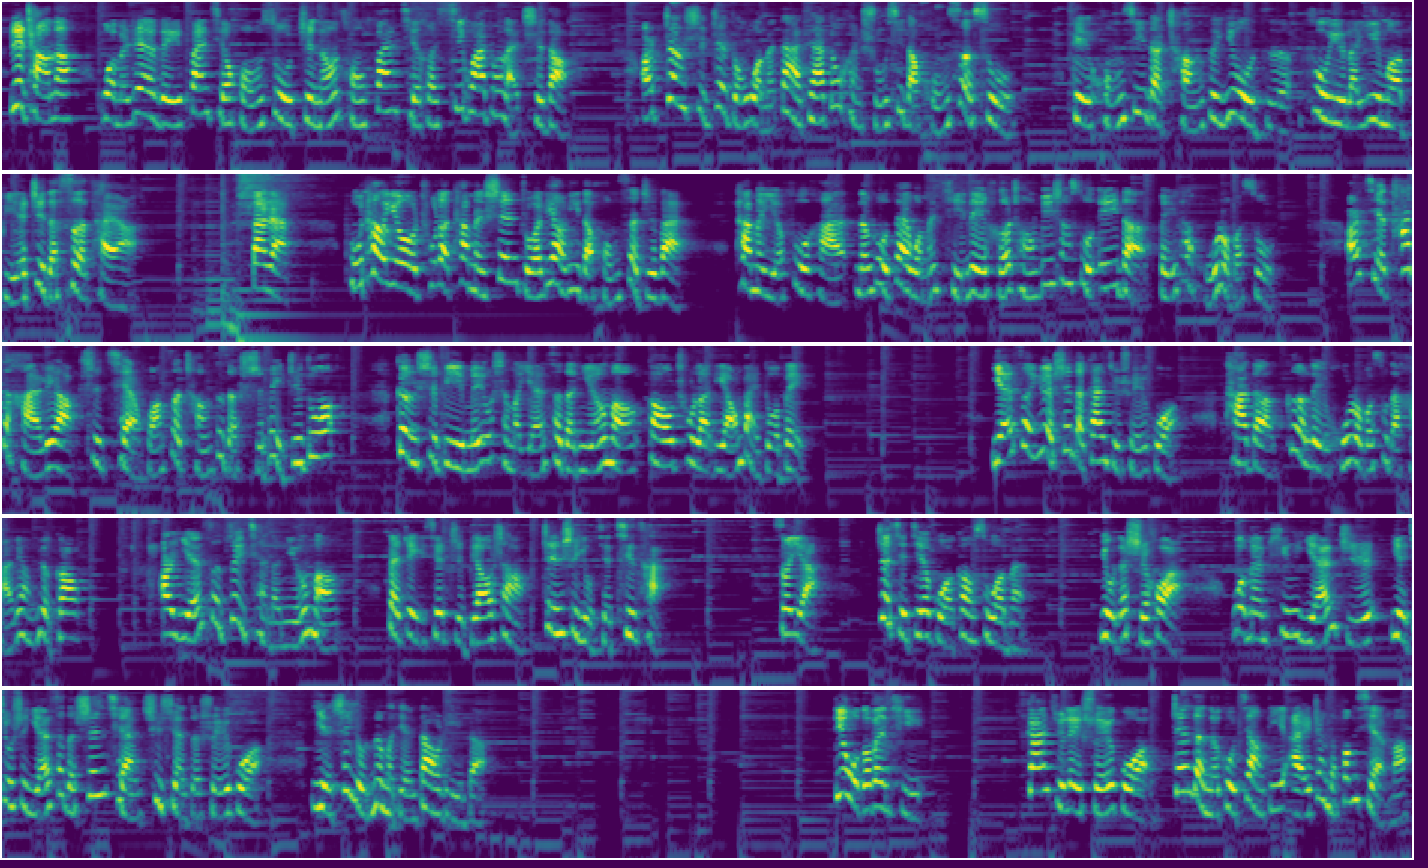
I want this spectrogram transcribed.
日常呢，我们认为番茄红素只能从番茄和西瓜中来吃到，而正是这种我们大家都很熟悉的红色素，给红心的橙子、柚子赋予了一抹别致的色彩啊。当然，葡萄柚除了它们身着亮丽的红色之外，它们也富含能够在我们体内合成维生素 A 的贝塔胡萝卜素，而且它的含量是浅黄色橙子的十倍之多，更是比没有什么颜色的柠檬高出了两百多倍。颜色越深的柑橘水果，它的各类胡萝卜素的含量越高，而颜色最浅的柠檬。在这一些指标上，真是有些凄惨。所以啊，这些结果告诉我们，有的时候啊，我们凭颜值，也就是颜色的深浅去选择水果，也是有那么点道理的。第五个问题，柑橘类水果真的能够降低癌症的风险吗？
